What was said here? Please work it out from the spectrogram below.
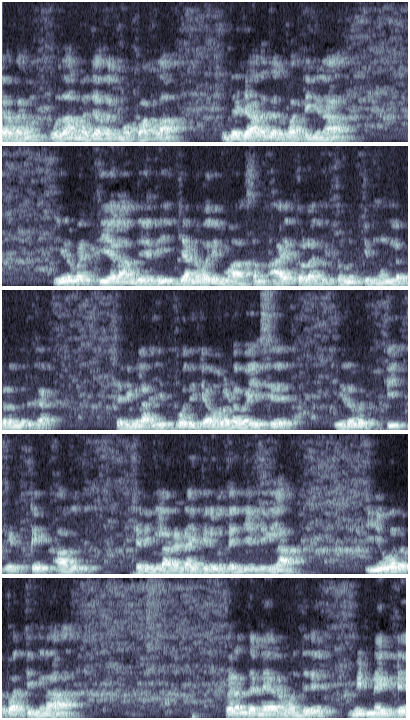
ஜாதகம் உதாரண ஜாதகமாக பார்க்கலாம். இந்த ஜாதகர் பார்த்தீங்கன்னா இருபத்தி ஏழாம் தேதி ஜனவரி மாதம் ஆயிரத்தி தொள்ளாயிரத்தி தொண்ணூற்றி மூணில் பிறந்திருக்கார். சரிங்களா? இப்போதைக்கு அவரோட வயசு இருபத்தி எட்டு ஆகுது. சரிங்களா? ரெண்டாயிரத்தி இருபத்தஞ்சி இல்லைங்களா? இவர் பார்த்தீங்கன்னா பிறந்த நேரம் வந்து மிட் நைட்டு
